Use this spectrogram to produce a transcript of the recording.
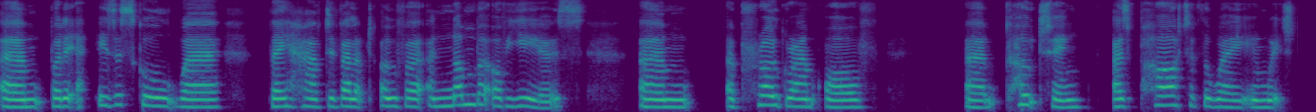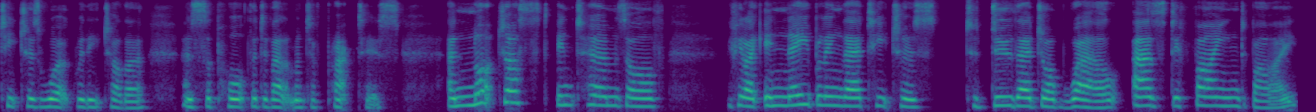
Um, but it is a school where they have developed over a number of years um, a program of um, coaching as part of the way in which teachers work with each other and support the development of practice. And not just in terms of, if you like, enabling their teachers to do their job well as defined by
